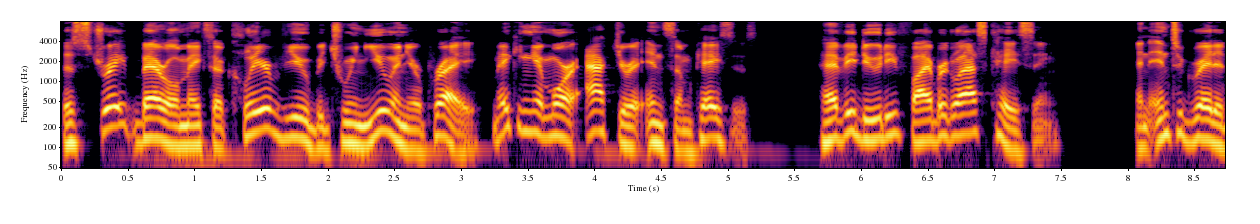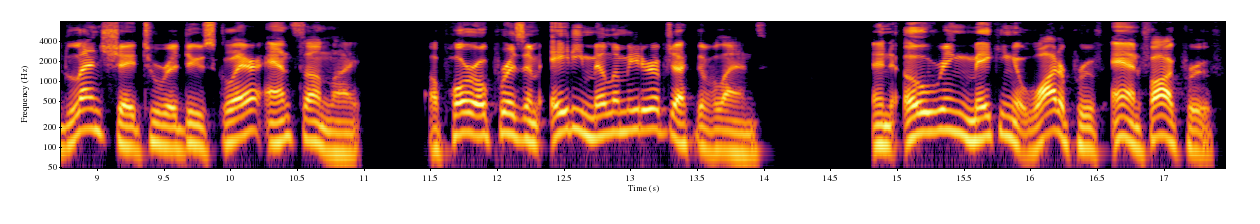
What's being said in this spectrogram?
The straight barrel makes a clear view between you and your prey, making it more accurate in some cases. Heavy-duty fiberglass casing. An integrated lens shade to reduce glare and sunlight. A Poro Prism 80mm objective lens an O-ring making it waterproof and fog-proof,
